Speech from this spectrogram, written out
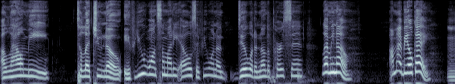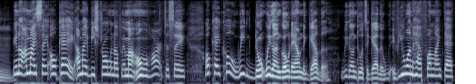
allow me to let you know if you want somebody else, if you want to deal with another person, let me know. I might be okay. Mm. You know, I might say okay. I might be strong enough in my own heart to say, okay, cool. We don't. We're gonna go down together. We gonna do it together. If you want to have fun like that,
